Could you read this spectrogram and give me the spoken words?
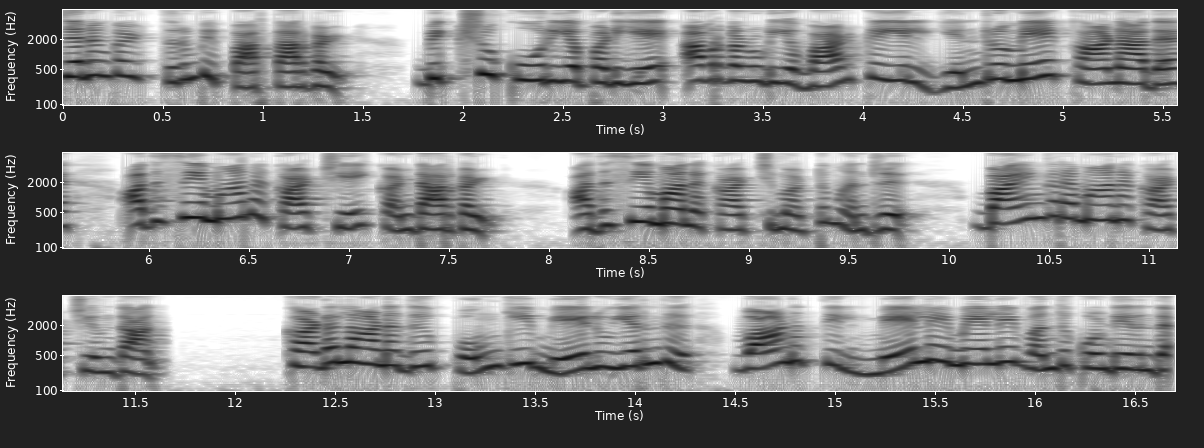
ஜனங்கள் திரும்பி பார்த்தார்கள். பிக்ஷு கூறியபடியே அவர்களுடைய வாழ்க்கையில் என்றுமே காணாத அதிசயமான காட்சியை கண்டார்கள். அதிசயமான காட்சி மட்டும் அன்று பயங்கரமான காட்சியும்தான். கடலானது பொங்கி மேலுயர்ந்து வானத்தில் மேலே மேலே வந்து கொண்டிருந்த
